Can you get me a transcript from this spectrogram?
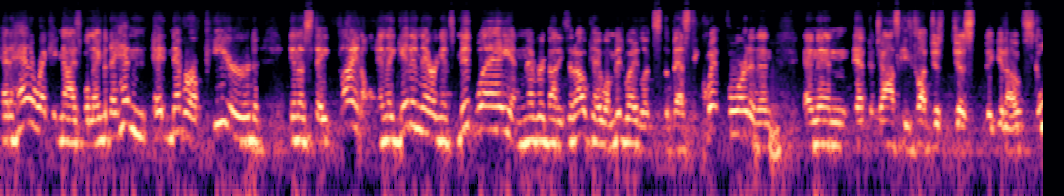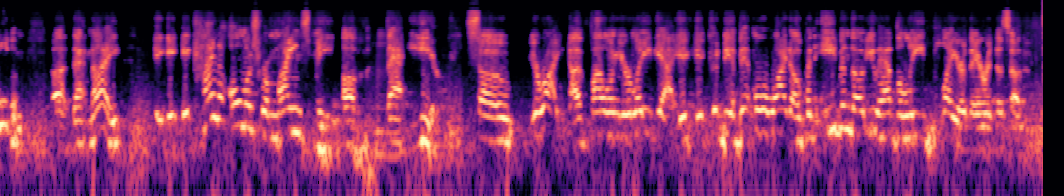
had had a recognizable name, but they hadn't had never appeared in a state final. And they get in there against Midway, and everybody said, "Okay, well, Midway looks the best equipped for it." And then, and then Ed Pajowski's club just just you know schooled them uh, that night. It, it, it kind of almost reminds me of that year. So you're right. I'm following your lead. Yeah, it, it could be a bit more wide open, even though you have the lead player there in DeSoto.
